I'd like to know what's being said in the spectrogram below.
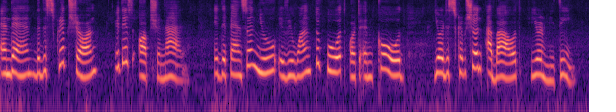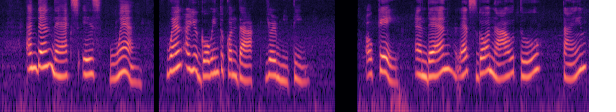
And then, the description, it is optional. It depends on you if you want to put or to encode your description about your meeting. And then next is when. When are you going to conduct your meeting? Okay, and then let's go now to time.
